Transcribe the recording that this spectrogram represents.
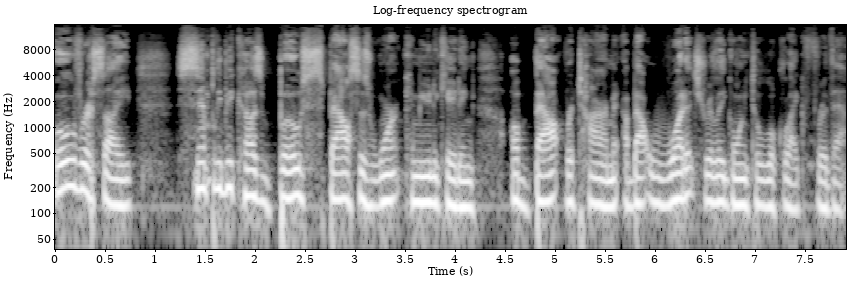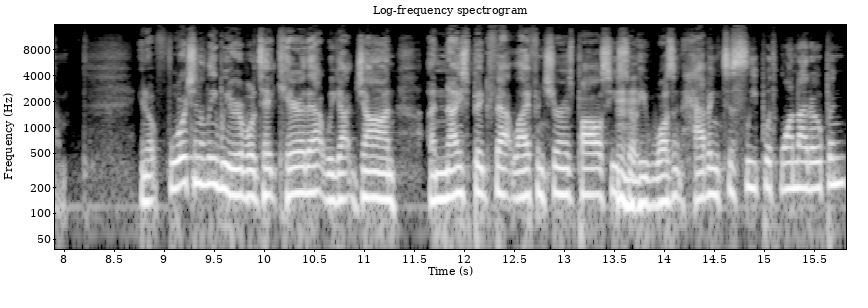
oversight simply because both spouses weren't communicating about retirement, about what it's really going to look like for them. You know, fortunately, we were able to take care of that. We got John a nice big fat life insurance policy, so he wasn't having to sleep with one night open.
